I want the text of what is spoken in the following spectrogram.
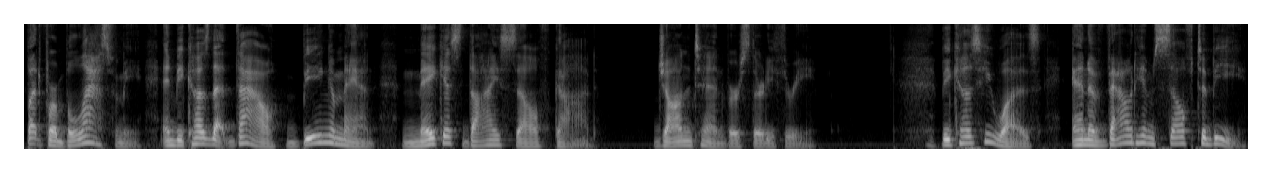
but for blasphemy, and because that thou, being a man, makest thyself God. John 10, verse 33. Because he was, and avowed himself to be,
